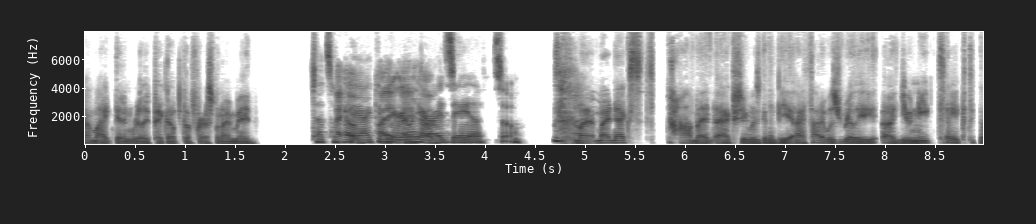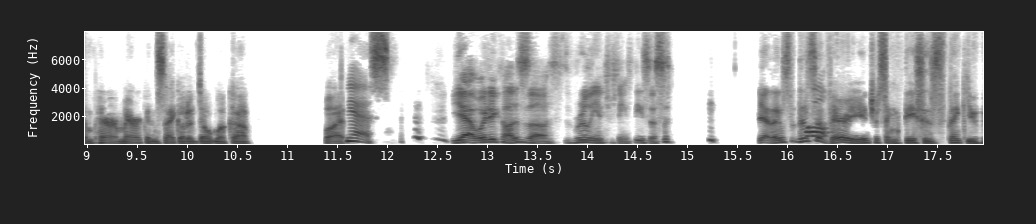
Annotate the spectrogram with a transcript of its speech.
my mic didn't really pick up the first one I made. That's I okay. have- I, can I- barely I hear Isaiah, so My my next comment actually was going to be I thought it was really a unique take to compare American Psycho to Don't Look Up, but yes. yeah. What do you call it? this? Is a really interesting thesis. yeah, this this is a very interesting thesis. Thank you.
